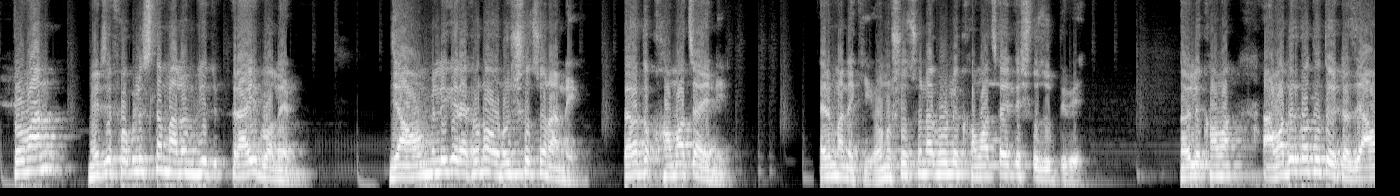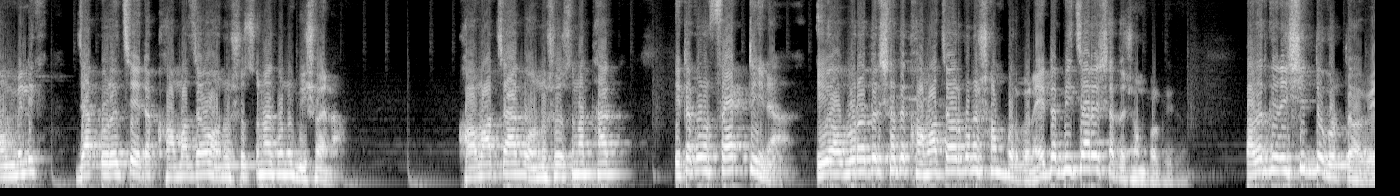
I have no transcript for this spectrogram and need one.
প্রমাণ, মির্জা ফখরুল ইসলাম আলমগীর প্রায় বলেন যে আওয়ামী লীগের এখনও অনুশোচনা নেই, তারা তো ক্ষমা চায়নি। এর মানে কি? অনুশোচনা করলে ক্ষমা চাইলে সুযোগ দিবে। তাহলে ক্ষমা, আমাদের কথা তো এটা যে আওয়ামী লীগ যা করেছে এটা ক্ষমা চাওয়া অনুশোচনা কোনো বিষয় না। ক্ষমা চাক অনুশোচনা থাক, এটা কোনো ফ্যাক্টই না। এই অপরাধের সাথে ক্ষমা চাওয়ার কোনো সম্পর্ক নেই, এটা বিচারের সাথে সম্পর্কিত। তাদেরকে নিষিদ্ধ করতে হবে,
